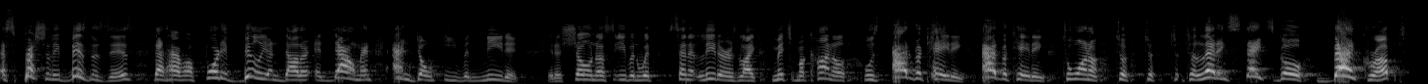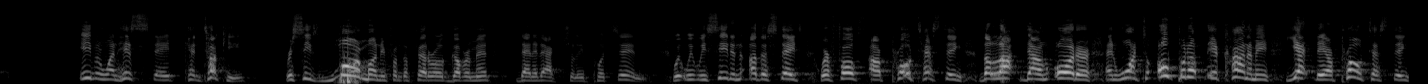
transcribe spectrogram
especially businesses that have a $40 billion endowment and don't even need it. It has shown us, even with Senate leaders like Mitch McConnell, who's advocating, advocating to, wanna, to, to, to, to letting states go bankrupt, even when his state, Kentucky, receives more money from the federal government than it actually puts in. We, we, we, see it in other states where folks are protesting the lockdown order and want to open up the economy, yet they are protesting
